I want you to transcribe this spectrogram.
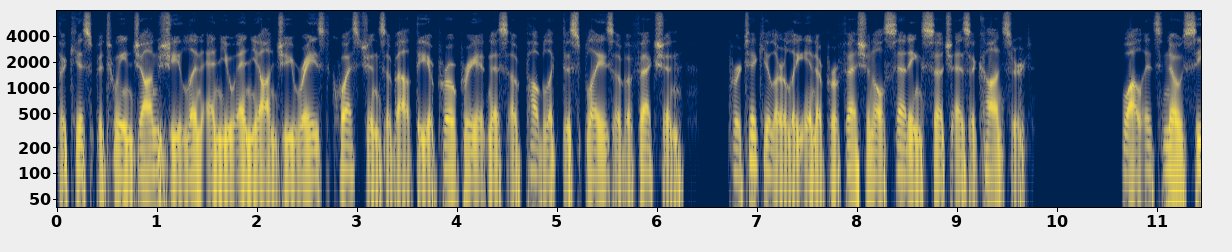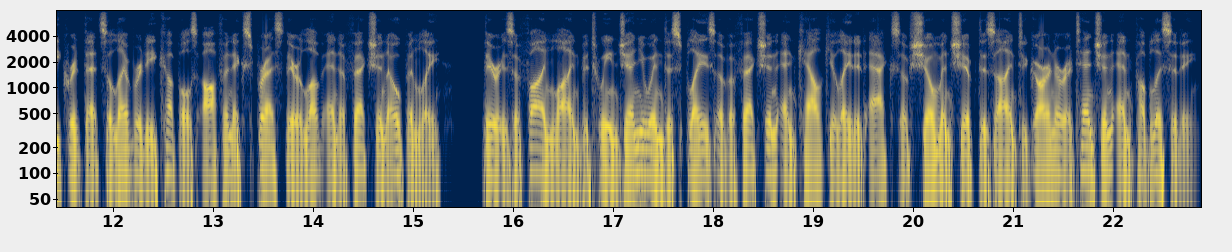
the kiss between Zhang Zhilin and Yuan Yongyi raised questions about the appropriateness of public displays of affection, particularly in a professional setting such as a concert. While it's no secret that celebrity couples often express their love and affection openly, there is a fine line between genuine displays of affection and calculated acts of showmanship designed to garner attention and publicity.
